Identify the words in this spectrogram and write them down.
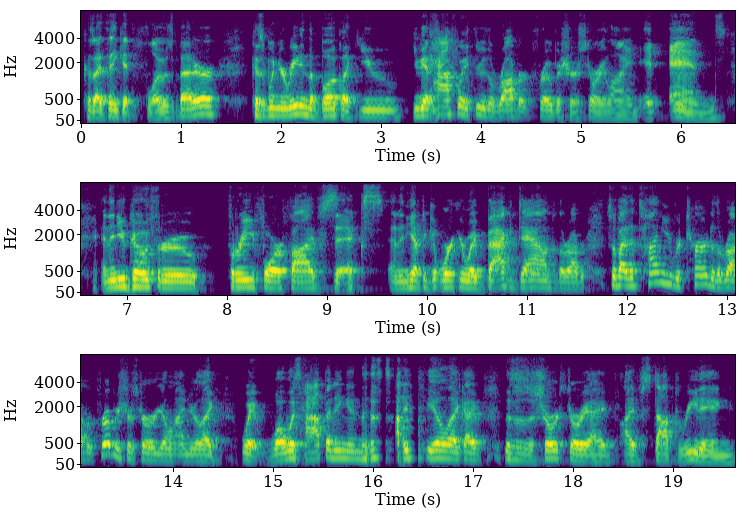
because I think it flows better. Because when you're reading the book, like you you get halfway through the Robert Frobisher storyline, it ends, and then you go through three, four, five, six, and then you have to get, work your way back down to the Robert. So by the time you return to the Robert Frobisher storyline, you're like, wait, what was happening in this? I feel like I've this is a short story I've I've stopped reading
